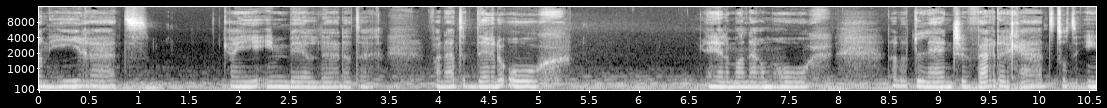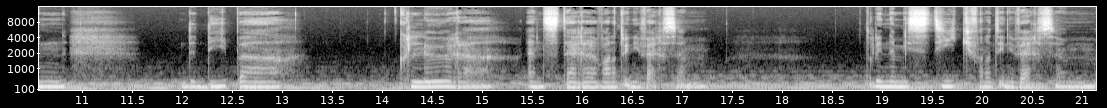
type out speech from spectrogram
Hieruit kan je je inbeelden dat er vanuit het derde oog helemaal naar omhoog, dat het lijntje verder gaat tot in de diepe kleuren en sterren van het universum. Tot in de mystiek van het universum.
